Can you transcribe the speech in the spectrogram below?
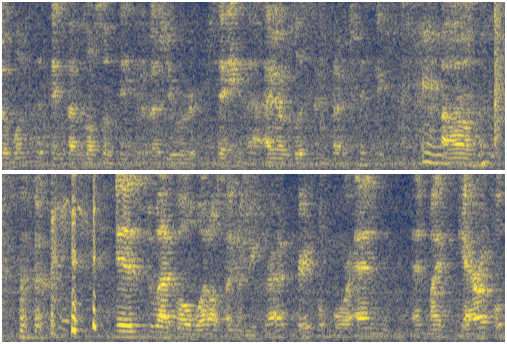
so one of the things I was also thinking of as you were saying that, I was listening, but I was thinking, um, is like, well, what else am I going to be gra- grateful for? And and my Gareth will,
